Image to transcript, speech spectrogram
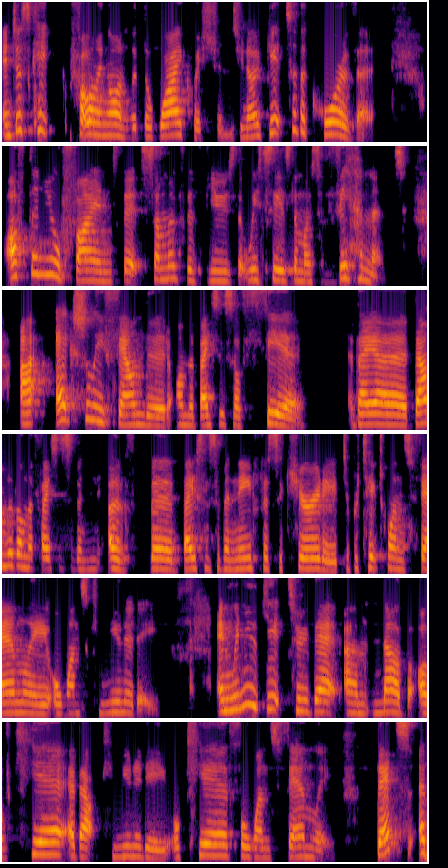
And just keep following on with the why questions, you know, get to the core of it often you'll find that some of the views that we see as the most vehement are actually founded on the basis of fear. They are founded on the basis of, a, of the basis of a need for security to protect one's family or one's community. And when you get to that um, nub of care about community or care for one's family, that's a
